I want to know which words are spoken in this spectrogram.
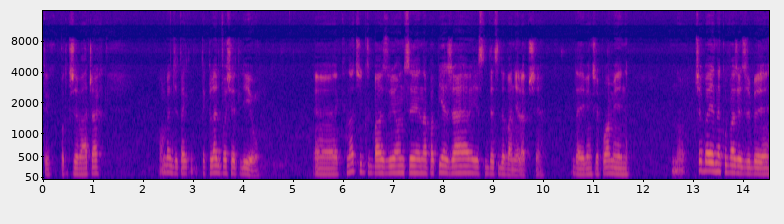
tych podgrzewaczach. On będzie tak, tak ledwo się tlił. E, Knocik bazujący na papierze jest zdecydowanie lepszy. Daje większy płomień, no, trzeba jednak uważać, żeby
